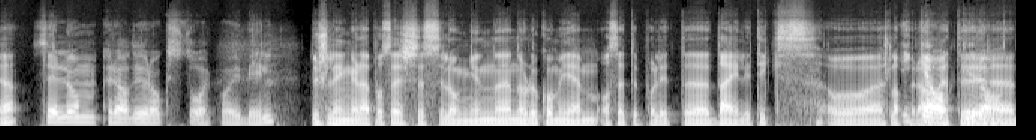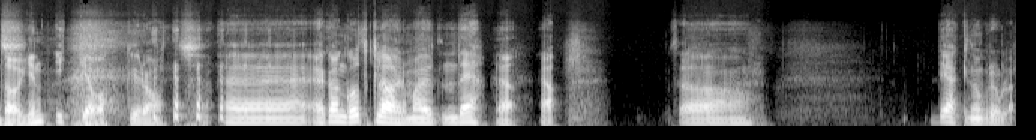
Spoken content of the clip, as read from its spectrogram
Ja. Selv om Radio Rock står på i bilen. Du slenger deg på sjeselongen eh, når du kommer hjem og setter på litt eh, deilig Tix og slapper Ikke av etter eh, akkurat. dagen. Ikke akkurat. eh, jeg kan godt klare meg uten det. Ja. Så det er ikke noe problem.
